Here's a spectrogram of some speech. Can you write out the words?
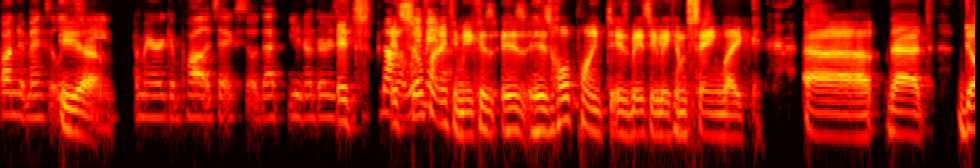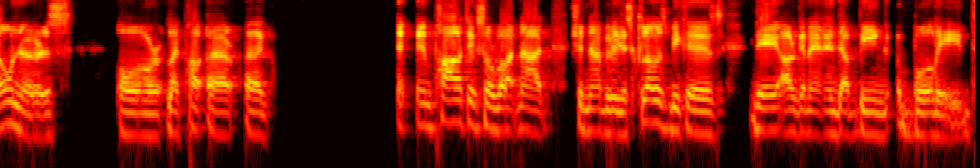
fundamentally Yeah. changed American politics so that you know there's It's not it's so funny to me because his his whole point is basically him saying like uh that donors or like po- uh, like in politics or whatnot should not be disclosed because they are going to end up being bullied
